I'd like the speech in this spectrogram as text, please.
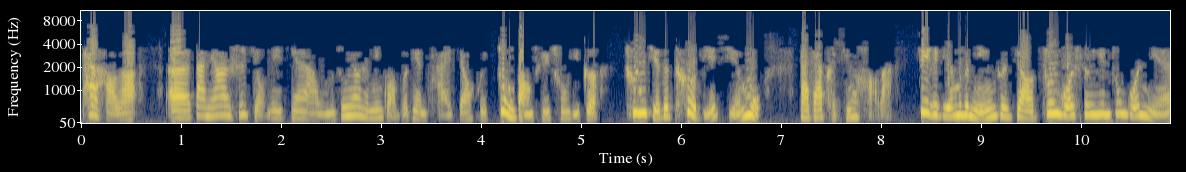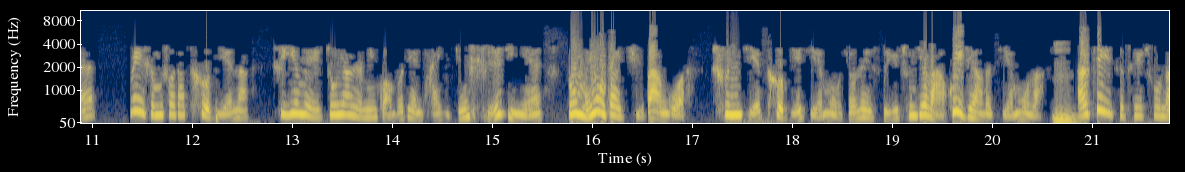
太好了。呃，大年二十九那天啊，我们中央人民广播电台将会重磅推出一个春节的特别节目，大家可听好了，这个节目的名字叫《中国声音中国年》。为什么说它特别呢？是因为中央人民广播电台已经十几年都没有再举办过春节特别节目，就类似于春节晚会这样的节目了。嗯，而这一次推出呢，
